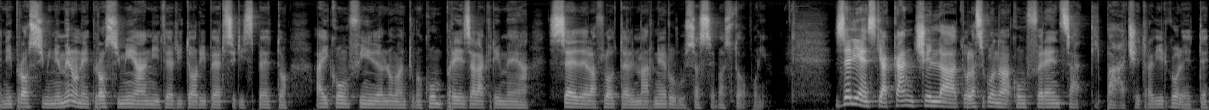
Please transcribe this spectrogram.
nei prossimi, nemmeno nei prossimi anni, i territori persi rispetto ai confini del 91, compresa la Crimea, sede della flotta del Mar Nero russa a Sevastopoli. Zelensky ha cancellato la seconda conferenza di pace, tra virgolette,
